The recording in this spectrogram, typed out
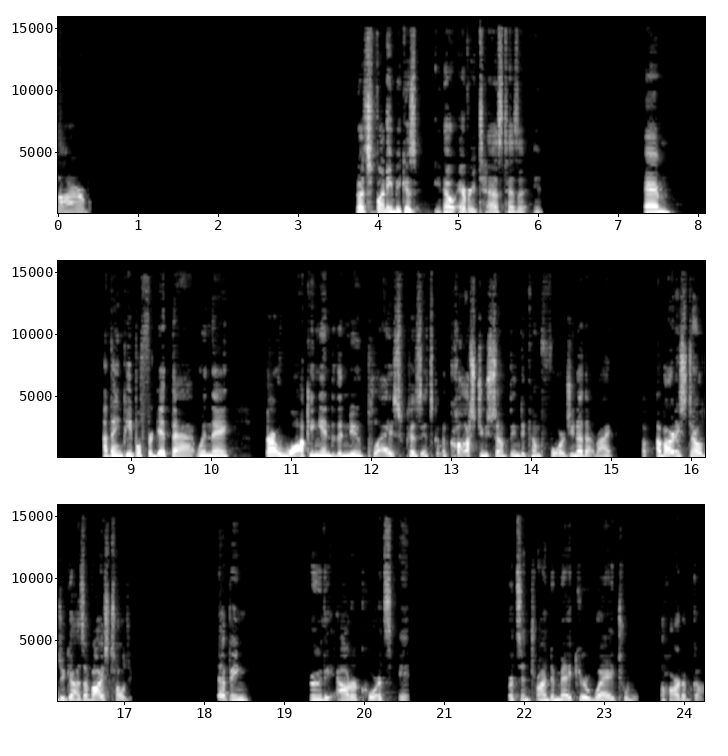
desirable. You know, it's funny because you know every test has a and I think people forget that when they start walking into the new place because it's going to cost you something to come forward. You know that, right? I've already told you guys, I've always told you stepping through the outer courts in courts and trying to make your way towards the heart of God.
